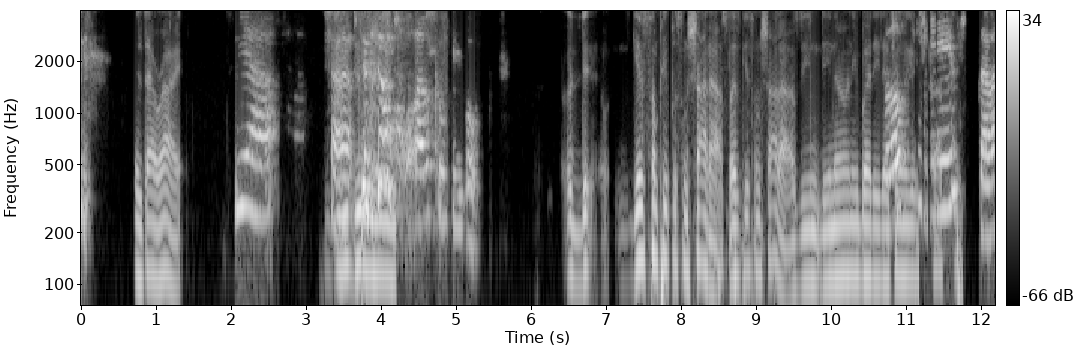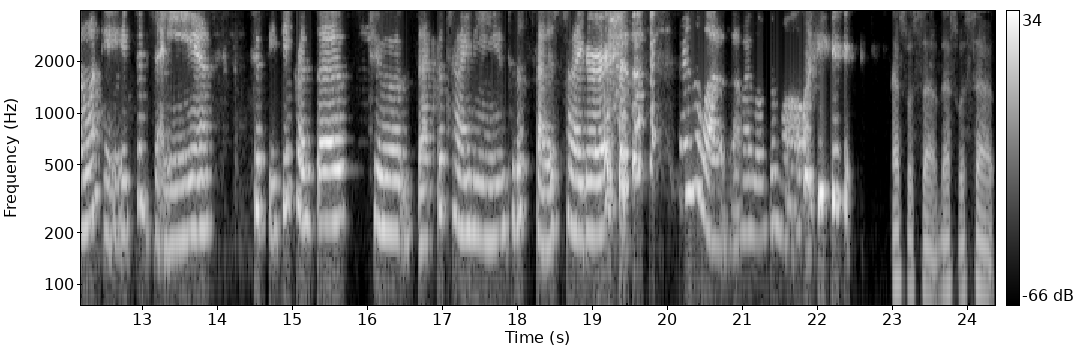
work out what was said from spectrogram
Is that right? Yeah. Shout out to some, a lot of cool people give some people some shout outs. Let's get some shout outs. Do you do you know anybody that you want to give shout outs? 718 to Jenny, to CC Princess, to Zach the Tiny, to the Fetish Tiger. There's a lot of them. I love them all. That's what's up. That's what's up.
